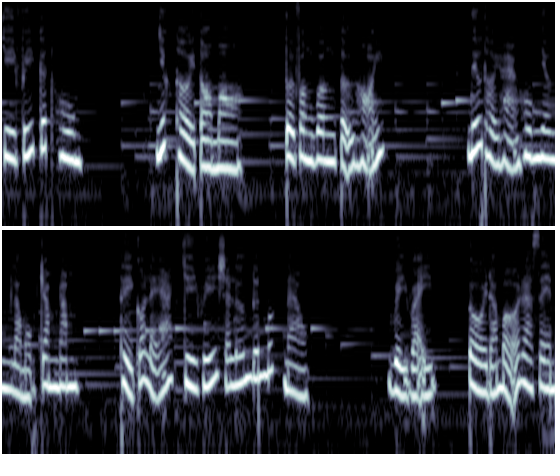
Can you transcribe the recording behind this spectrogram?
chi phí kết hôn. Nhất thời tò mò, tôi vân vân tự hỏi. Nếu thời hạn hôn nhân là 100 năm, thì có lẽ chi phí sẽ lớn đến mức nào? Vì vậy, tôi đã mở ra xem.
